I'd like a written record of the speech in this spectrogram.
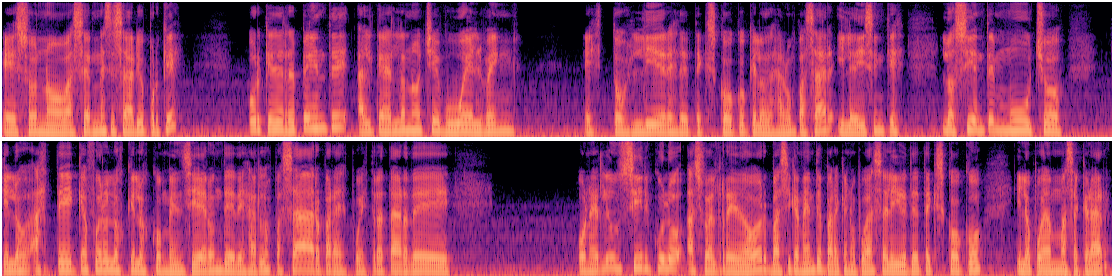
eso no va a ser necesario. ¿Por qué? Porque de repente, al caer la noche, vuelven estos líderes de Texcoco que lo dejaron pasar y le dicen que lo sienten mucho, que los aztecas fueron los que los convencieron de dejarlos pasar para después tratar de ponerle un círculo a su alrededor, básicamente para que no pueda salir de Texcoco y lo puedan masacrar.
